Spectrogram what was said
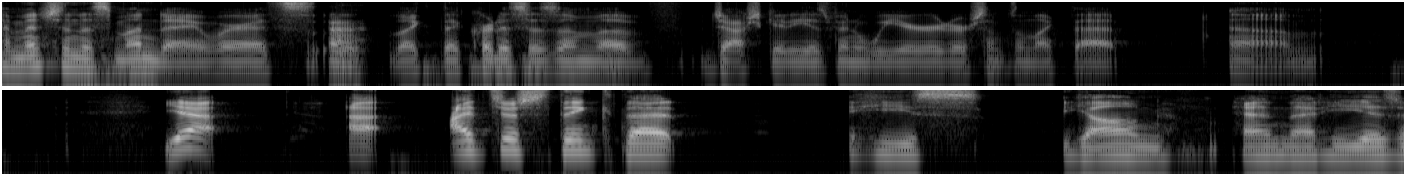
I mentioned this Monday where it's Uh. like the criticism of Josh Giddey has been weird or something like that. Um, yeah, I I just think that he's young and that he is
